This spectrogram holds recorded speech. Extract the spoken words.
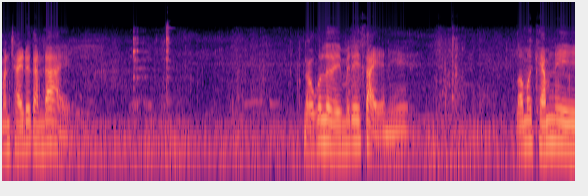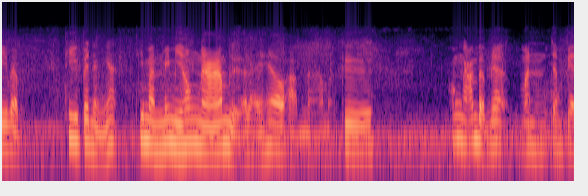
มันใช้ด้วยกันได้ เราก็เลยไม่ได้ใส่อันนี้ เรามาแคมป์ในแบบที่เป็นอย่างเงี้ย ที่มันไม่มีห้องน้ำหรืออะไรให้เราอาบน้ำอะ คือ ห้องน้ำแบบเนี้ยมันจำเป็น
